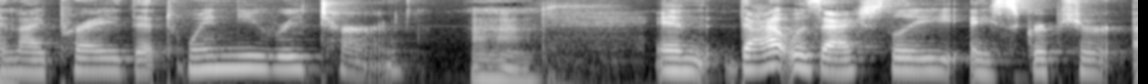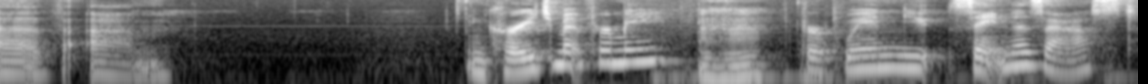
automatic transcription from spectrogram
And I pray that when you return, and that was actually a scripture of um, encouragement for me for when you Satan has asked.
